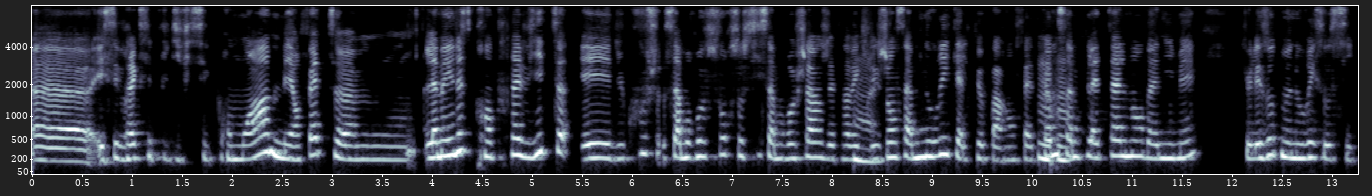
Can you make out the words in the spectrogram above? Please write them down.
Euh, et c'est vrai que c'est plus difficile pour moi, mais en fait, euh, la mayonnaise prend très vite et du coup, ça me ressource aussi, ça me recharge d'être avec les gens, ça me nourrit quelque part en fait. Comme ça me plaît tellement d'animer que les autres me nourrissent aussi.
